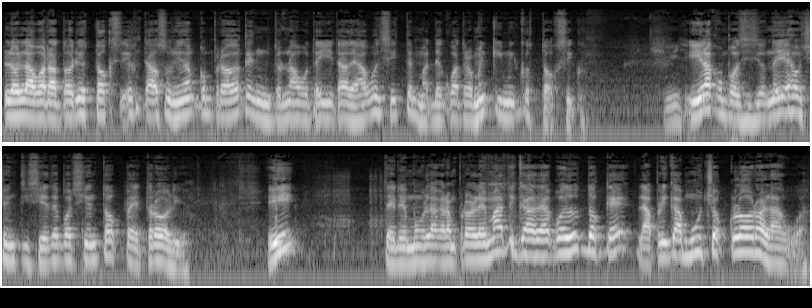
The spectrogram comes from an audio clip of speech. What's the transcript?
los laboratorios tóxicos en Estados Unidos han comprobado que dentro de una botellita de agua existen más de 4.000 químicos tóxicos. Y la composición de ella es 87% petróleo. Y tenemos la gran problemática de acueducto que le aplica mucho cloro al agua.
